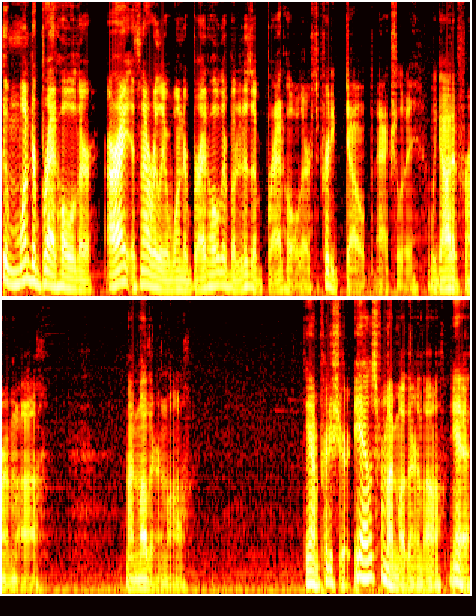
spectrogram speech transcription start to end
fucking Wonder Bread holder? All right, it's not really a Wonder Bread holder, but it is a bread holder. It's pretty dope, actually. We got it from uh, my mother-in-law. Yeah, I'm pretty sure. Yeah, it was from my mother-in-law. Yeah.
